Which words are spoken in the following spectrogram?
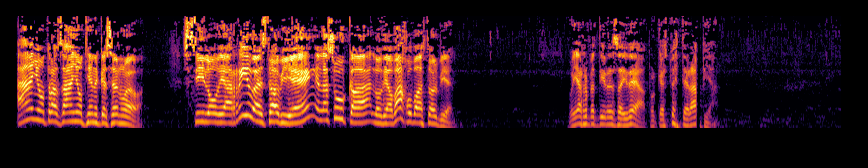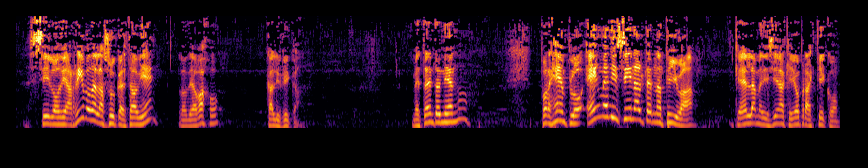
Año tras año tiene que ser nueva. Si lo de arriba está bien, el azúcar, lo de abajo va a estar bien. Voy a repetir esa idea, porque esto es terapia. Si lo de arriba del azúcar está bien, lo de abajo califica. ¿Me está entendiendo? Por ejemplo, en medicina alternativa, que es la medicina que yo practico,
